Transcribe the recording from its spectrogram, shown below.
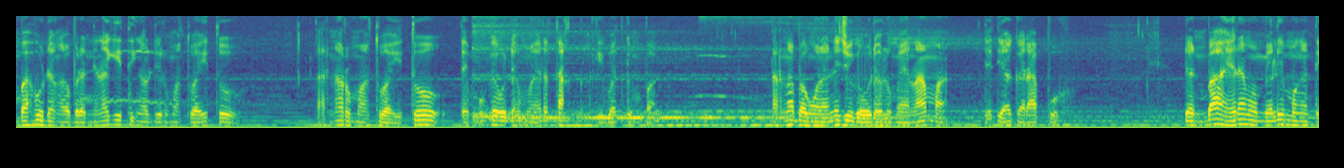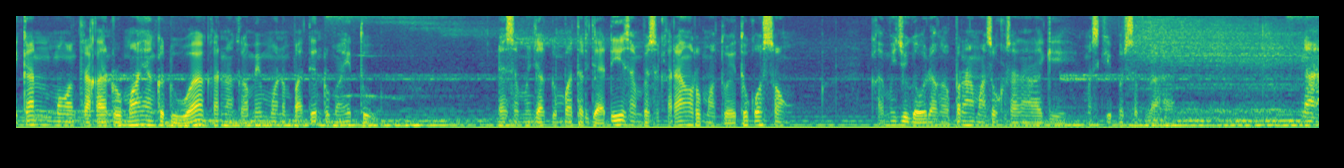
Mbah udah gak berani lagi tinggal di rumah tua itu. Karena rumah tua itu temboknya udah mulai retak akibat gempa. Karena bangunannya juga udah lumayan lama Jadi agak rapuh. Dan Mbah akhirnya memilih menghentikan mengontrakan rumah yang kedua Karena kami mau nempatin rumah itu. Dan semenjak gempa terjadi sampai sekarang rumah tua itu kosong. Kami juga udah gak pernah masuk ke sana lagi Meski bersebelahan Nah,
